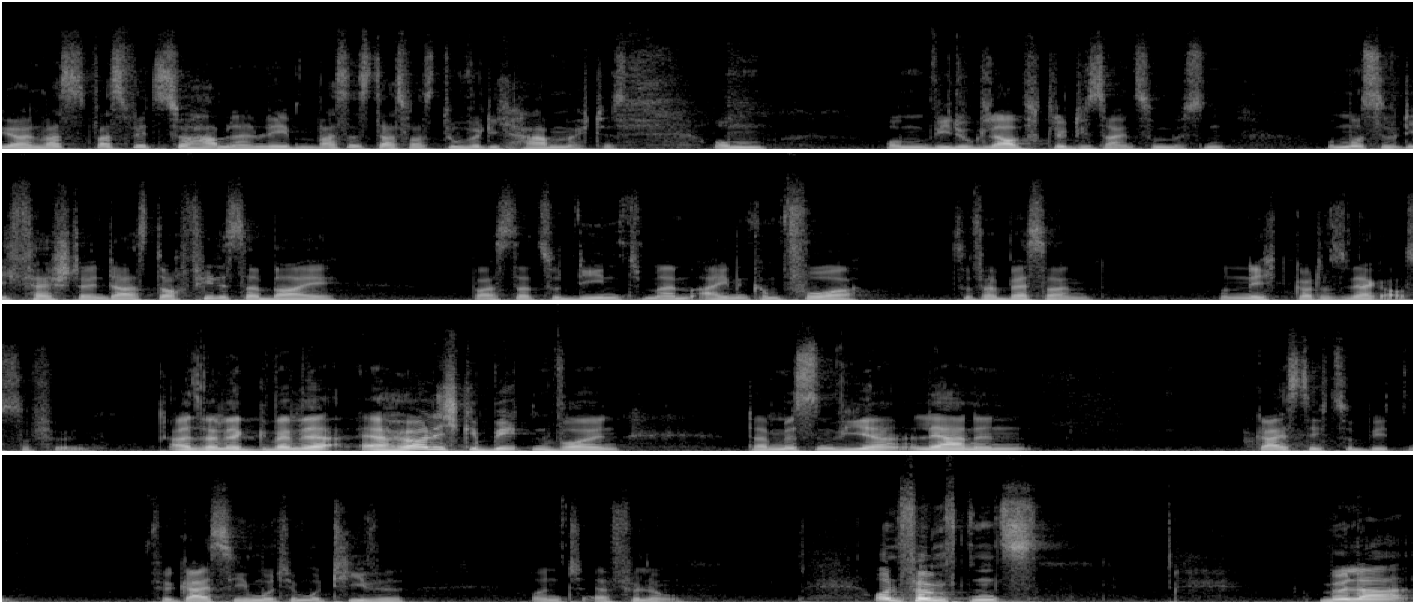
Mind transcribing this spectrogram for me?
Björn, was, was willst du haben in deinem Leben? Was ist das, was du wirklich haben möchtest, um, um, wie du glaubst, glücklich sein zu müssen? und musste wirklich feststellen, da ist doch vieles dabei, was dazu dient, meinem eigenen Komfort zu verbessern und nicht Gottes Werk auszufüllen. Also wenn wir, wenn wir erhörlich gebeten wollen, dann müssen wir lernen, geistig zu beten. Für geistige Motive und Erfüllung. Und fünftens, Müller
